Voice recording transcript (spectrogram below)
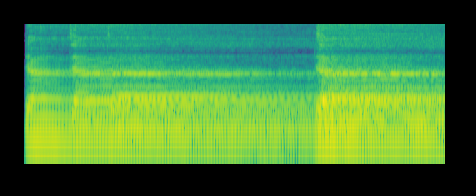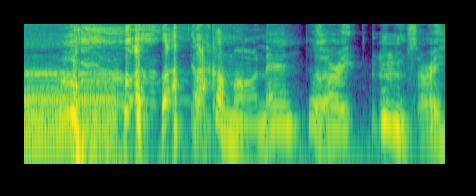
Da, da, da. oh, come on, man. Sorry. Sorry.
